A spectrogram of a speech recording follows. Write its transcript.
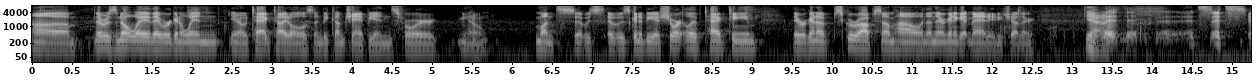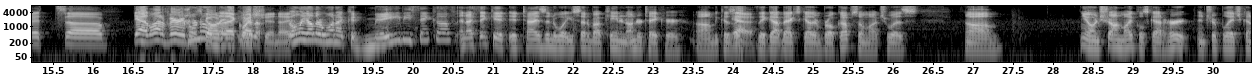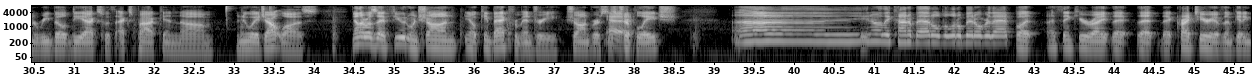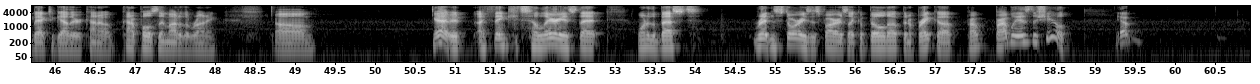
Um, there was no way they were going to win, you know, tag titles and become champions for, you know, months. It was it was going to be a short-lived tag team. They were going to screw up somehow, and then they were going to get mad at each other. Yeah. It, it, it's it's it's uh yeah, a lot of variables know, go into man. that Yeah, the- question. the, I, only other one I could maybe think of, and I think it, it ties into what you said about Kane and Undertaker, um, because Yeah. they, they got back together and broke up so much, was, um, you know, when Shawn Michaels got hurt and Triple H kind of rebuilt DX with X Pac and um, the New Age Outlaws. Now there was that feud when Shawn, you know, came back from injury, Shawn versus Yeah. Triple H. Uh, you know, they kind of battled a little bit over that, but I think you're right that that that criteria of them getting back together kind of kind of pulls them out of the running. Um, yeah, it, I think it's hilarious that one of the best written stories as far as like a build up and a breakup prob- probably is the Shield. yep.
